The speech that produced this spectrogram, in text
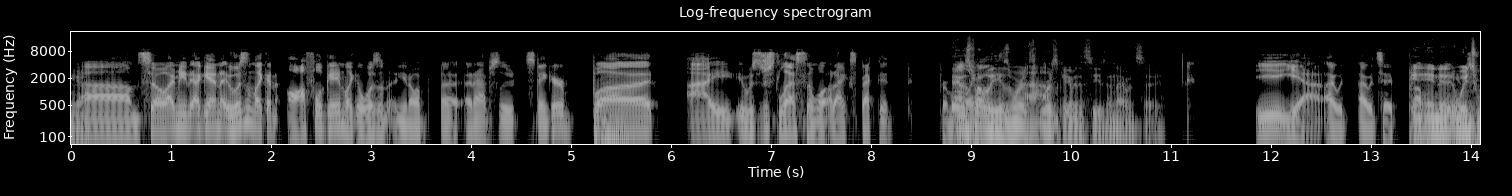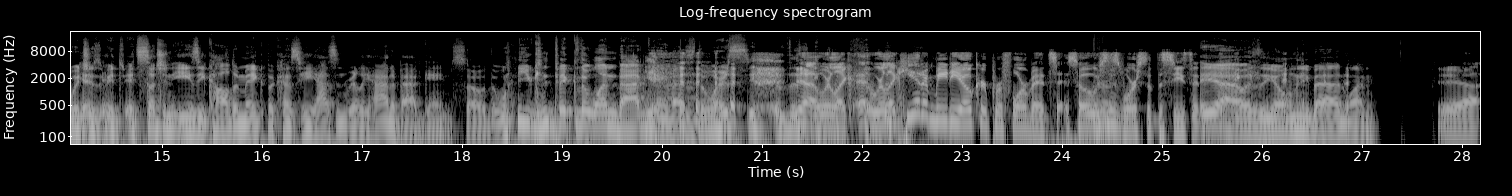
Yeah. Um, so I mean, again, it wasn't like an awful game, like it wasn't you know a, a, an absolute stinker, but I it was just less than what I expected from. it was probably his worst Um, worst game of the season, I would say. Yeah, I would I would say probably. and it, which which is it, it's such an easy call to make because he hasn't really had a bad game. So the you can pick the one bad game as the worst. of the yeah, season. we're like we're like he had a mediocre performance, so it was Yeah. his worst of the season. yeah, it was the only bad one, yeah,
